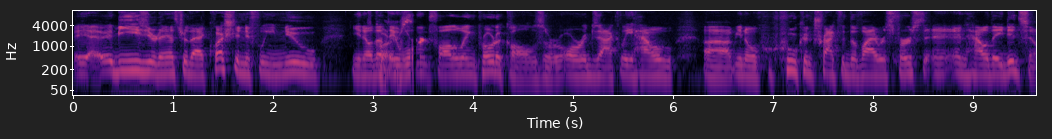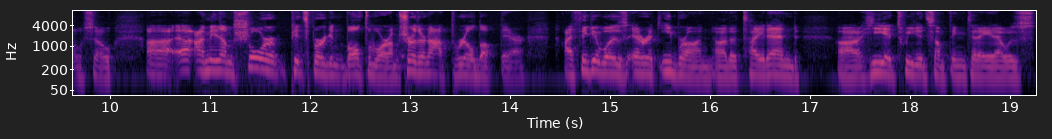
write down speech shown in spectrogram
it'd be easier to answer that question if we knew, you know, that they weren't following protocols or, or exactly how, uh, you know, who contracted the virus first and, and how they did so. So, uh, I mean, I'm sure Pittsburgh and Baltimore, I'm sure they're not thrilled up there. I think it was Eric Ebron, uh, the tight end. Uh, he had tweeted something today that was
